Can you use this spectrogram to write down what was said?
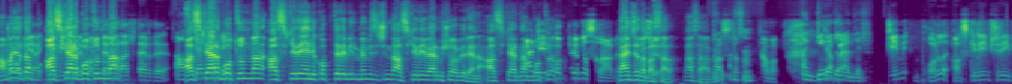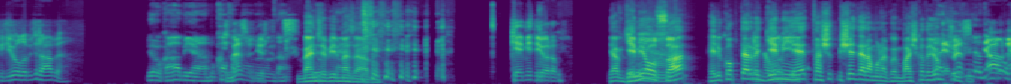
Ama Doğru ya da gemiyle asker botundan Araç derdi. asker köpeği. botundan askeri helikoptere bilmemiz için de askeri vermiş olabilir yani. Askerden Bence botu helikoptere basın abi. bence de Basıyorum. basalım. Bas abi. Bastım. Tamam. Ha, gemi Ya de ben- olabilir. Gemi bu arada askeri hemşireyi biliyor olabilir abi. Yok abi ya bu kafa Bilmez mi diyorsun? Bence Yok bilmez be. abi. Gemi diyorum. Ya gemi Gemi ya. olsa helikopter ve Gemi gemiye taşıt bir şey der amına koyayım. Başka da yok Ya çünkü. Demez. Ya ne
